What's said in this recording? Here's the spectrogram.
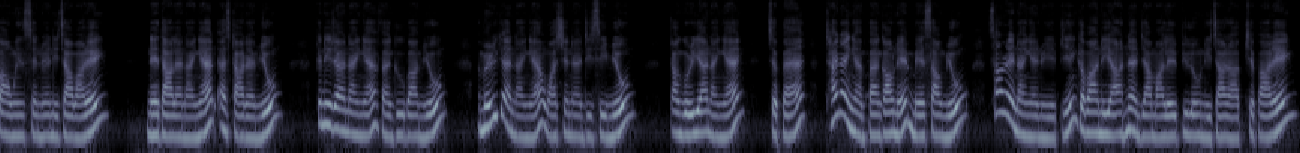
ပါဝင်ဆင်နွှဲနေကြပါတယ်။နယ်သာလန်နိုင်ငံအက်စတာဒမ်မြို့၊ကနေဒါနိုင်ငံဗန်ကူးဗားမြို့၊အမေရိကန်နိုင်ငံဝါရှင်တန် DC မြို့၊ တောင်ကိုရီးယားနိုင်ငံဂျပန်ထိုင်းနိုင်ငံဘန်ကောက်နဲ့မဲဆောက်မြို့စတဲ့နိုင်ငံတွေအပြင်ကမ္ဘာနေရာအနှံ့ပြားမှာလည်းပြုလုပ်နေကြတာဖြစ်ပါတယ်။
